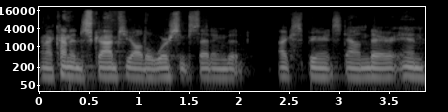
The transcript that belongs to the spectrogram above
And I kind of described to you all the worship setting that I experienced down there. And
